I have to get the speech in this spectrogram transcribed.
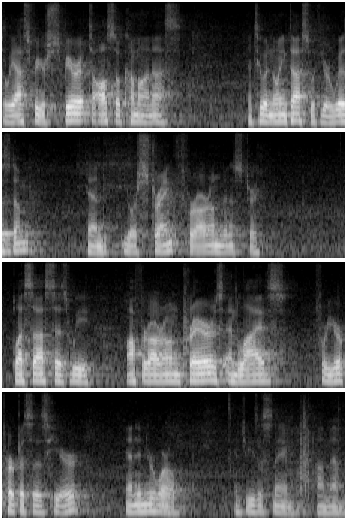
So we ask for your Spirit to also come on us and to anoint us with your wisdom and your strength for our own ministry. Bless us as we offer our own prayers and lives for your purposes here and in your world. In Jesus' name, amen.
